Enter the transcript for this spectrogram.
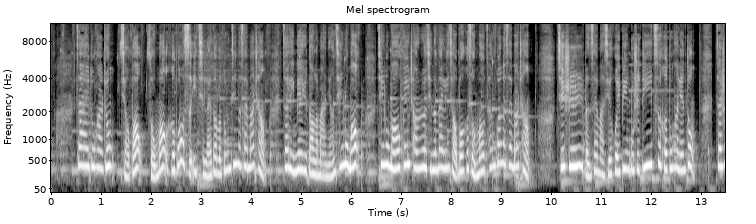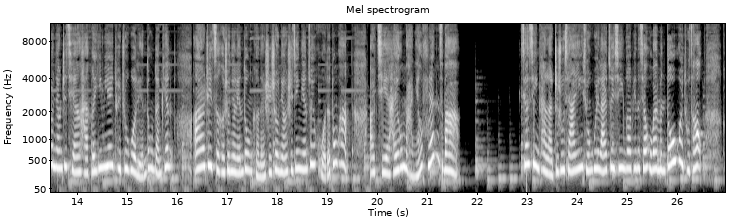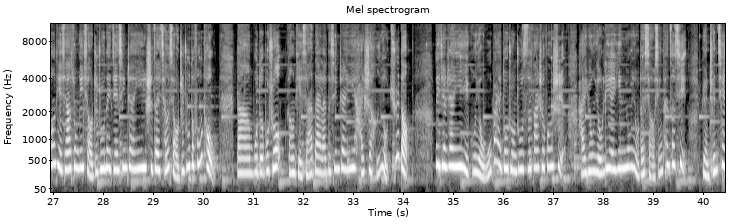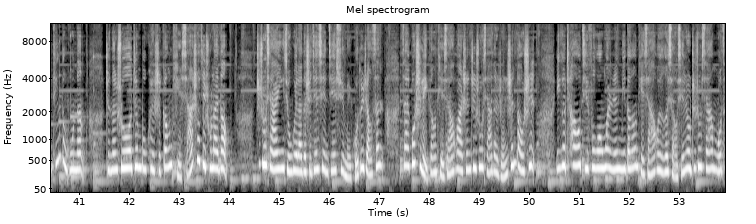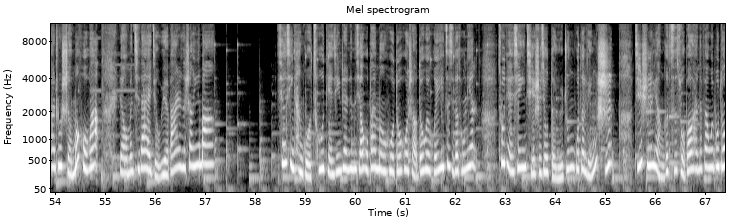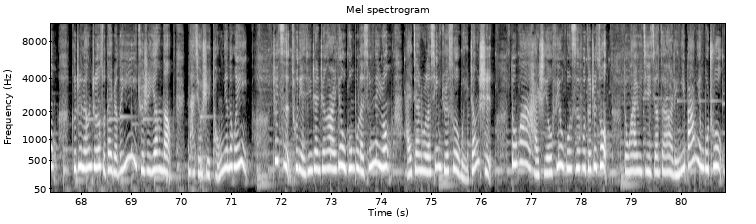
在动画中，小包、走猫和 BOSS 一起来到了东京的赛马场，在里面遇到了马娘青鹿毛。青鹿毛非常热情地带领小包和走猫参观了赛马场。其实，日本赛马协会并不是第一次和动画联动，在兽娘之前还和 EVA 推出过联动短片，而这次和兽娘联动，可能是兽娘是今年最火的动画，而且还有马娘 Friends 吧。相信看了《蜘蛛侠：英雄归来》最新预告片的小伙伴们都会吐槽，钢铁侠送给小蜘蛛那件新战衣是在抢小蜘蛛的风头。但不得不说，钢铁侠带来的新战衣还是很有趣的。那件战衣一共有五百多种蛛丝发射方式，还拥有猎鹰拥有的小型探测器、远程窃听等功能。只能说，真不愧是钢铁侠设计出来的。蜘蛛侠：英雄归来的时间线接续美国队长三，在故事里，钢铁侠化身蜘蛛侠的人生导师，一个超级富翁万人迷的钢铁侠会和小鲜肉蜘蛛侠摩擦出什么火花？让我们期待九月八日的上映吧。相信看过粗点心战争的小伙伴们或多或少都会回忆自己的童年。粗点心其实就等于中国的零食，即使两个词所包含的范围不同，可这两者所代表的意义却是一样的，那就是童年的回忆。这次粗点心战争二又公布了新内容，还加入了新角色伪装史。动画还是由 Feel 公司负责制作，动画预计将在二零一八年播出。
